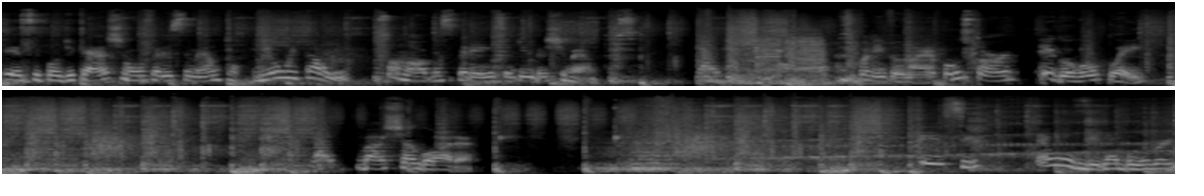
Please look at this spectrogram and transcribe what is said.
Esse podcast é um oferecimento e um Itaú, sua nova experiência de investimentos. Disponível na Apple Store e Google Play. Baixe agora. Esse é o Ouvir na Bloomberg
